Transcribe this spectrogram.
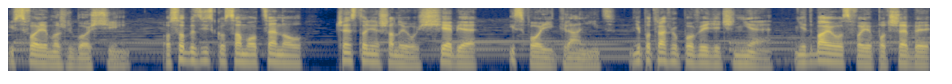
i w swoje możliwości. Osoby z niską samooceną często nie szanują siebie i swoich granic. Nie potrafią powiedzieć nie, nie dbają o swoje potrzeby,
